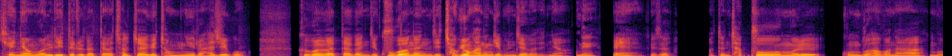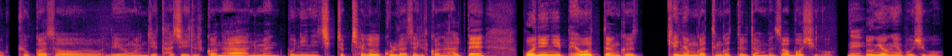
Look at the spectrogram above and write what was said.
개념 원리들을 갖다가 철저하게 정리를 하시고 그걸 갖다가 이제 국어는 이제 적용하는 게 문제거든요. 네. 예. 그래서 어떤 작품을 공부하거나 뭐 교과서 내용을 이제 다시 읽거나 아니면 본인이 직접 책을 골라서 읽거나 할 때 본인이 배웠던 그 개념 같은 것들도 한번 써보시고 네. 응용해 보시고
